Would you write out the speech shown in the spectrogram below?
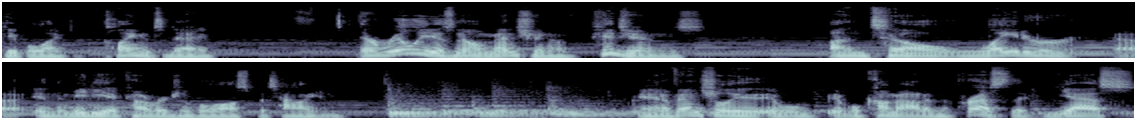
people like to claim today, there really is no mention of pigeons until later uh, in the media coverage of the Lost Battalion. And eventually it will, it will come out in the press that yes,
